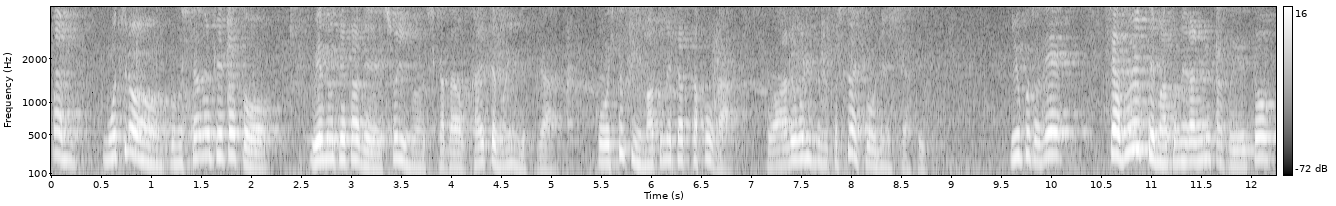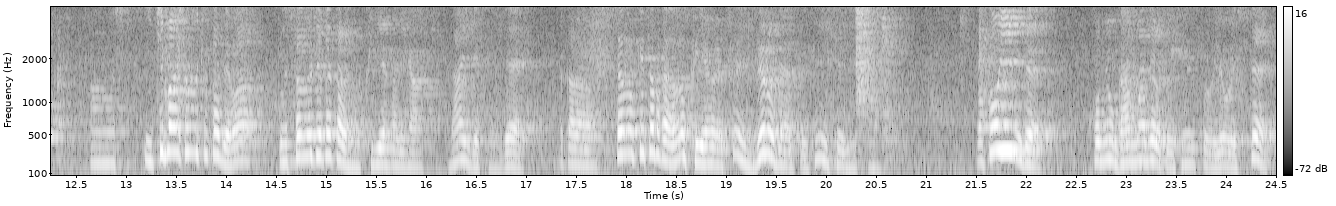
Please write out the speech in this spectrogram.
まあ、もちろんこの下の桁と上の桁で処理の仕方を変えてもいいんですが、こう一つにまとめてやった方が、こうアルゴリズムとしては表現しやすいということで、じゃあどうやってまとめられるかというと、あの一番下の桁では、その下の桁からの繰り上がりがないですので、だから下の桁からの繰り上がりは常に0であるというふうに定義します。そういう意味で、このガンマ0という変数を用意して、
